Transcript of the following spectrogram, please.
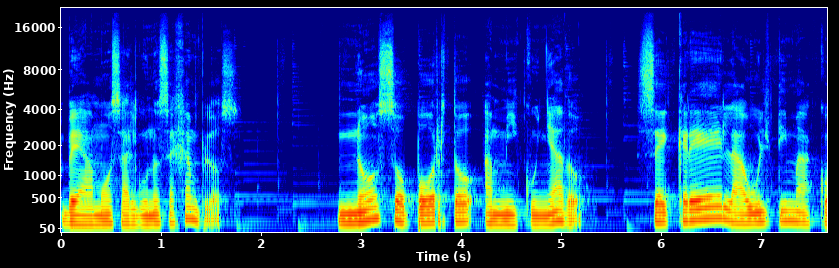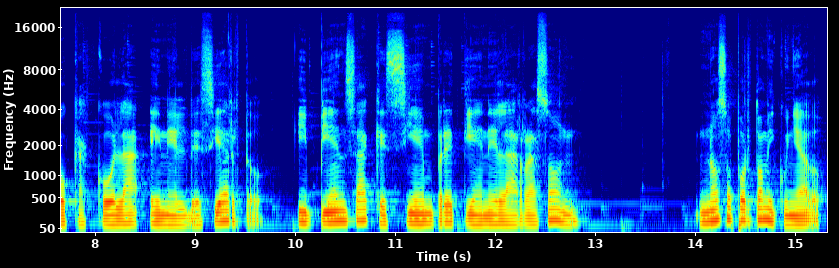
Veamos algunos ejemplos. No soporto a mi cuñado. Se cree la última Coca-Cola en el desierto y piensa que siempre tiene la razón. No soporto a mi cuñado.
